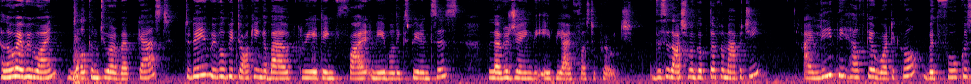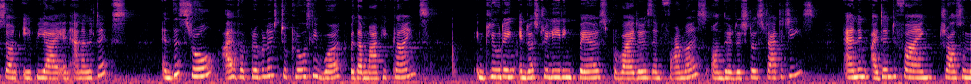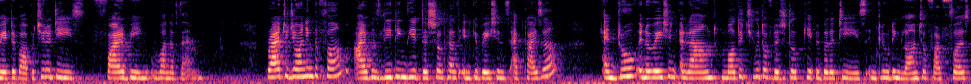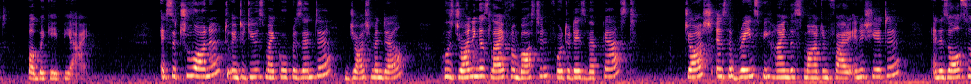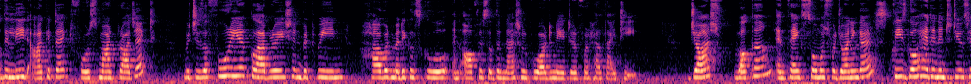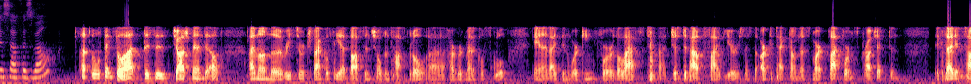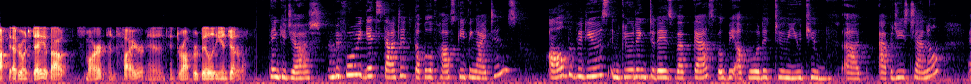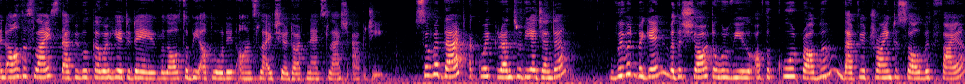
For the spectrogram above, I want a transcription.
Hello, everyone. Welcome to our webcast. Today, we will be talking about creating FHIR enabled experiences leveraging the API first approach. This is Ashima Gupta from Apigee. I lead the healthcare vertical with focus on API and analytics. In this role, I have a privilege to closely work with our marquee clients, including industry leading payers, providers, and pharmas on their digital strategies and in identifying transformative opportunities, FHIR being one of them. Prior to joining the firm, I was leading the digital health incubations at Kaiser and drove innovation around multitude of digital capabilities including launch of our first public API. It's a true honor to introduce my co-presenter, Josh Mandel, who's joining us live from Boston for today's webcast. Josh is the brains behind the Smart on FHIR initiative and is also the lead architect for Smart Project, which is a four-year collaboration between Harvard Medical School and Office of the National Coordinator for Health IT. Josh, welcome and thanks so much for joining us. Please go ahead and introduce yourself as well. Uh, well, thanks a lot. This is Josh Mandel. I'm on the research faculty at Boston Children's Hospital, uh, Harvard Medical School, and I've been working for the last uh, just about five years as the architect on the Smart Platforms project, and excited to talk to everyone today about smart and FHIR and interoperability in general. Thank you, Josh. Before we get started, a couple of housekeeping items. All the videos, including today's webcast, will be uploaded to YouTube uh, Apigee's channel, and all the slides that we will cover here today will also be uploaded on slideshare.net slash apigee. So with that, a quick run through the agenda. We would begin with a short overview of the core problem that we are trying to solve with FHIR.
